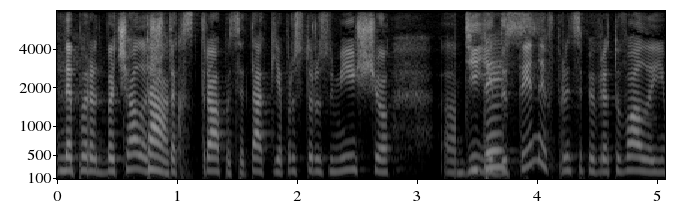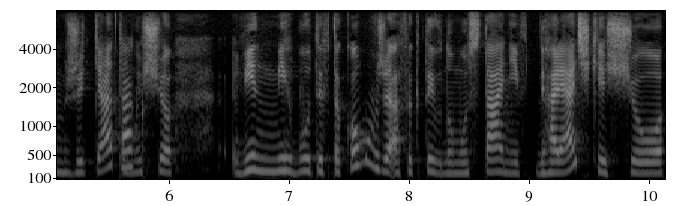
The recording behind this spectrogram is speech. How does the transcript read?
не передбачала, Так. що так трапиться. Так, я просто розумію, що е, дії Десь- дитини в принципі врятували їм життя, тому Так. що. Він міг бути в такому вже афективному стані в гарячки, що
